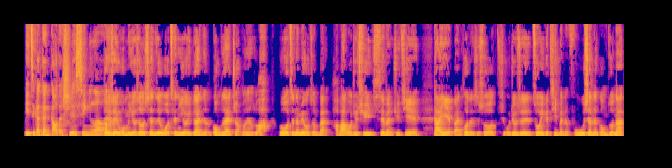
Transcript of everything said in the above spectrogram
比这个更高的时薪了。对，所以我们有时候甚至我曾经有一段的工作在转换，我想说啊，如果我真的没有怎么办？好吧，我就去 Seven 去接大夜班，或者是说我就是做一个基本的服务生的工作。那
